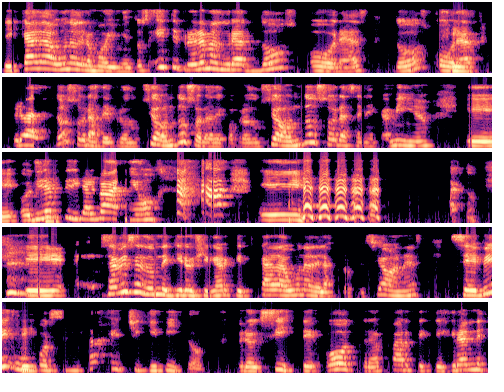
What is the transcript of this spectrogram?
de cada uno de los movimientos. Este programa dura dos horas, dos horas, pero hay dos horas de producción, dos horas de coproducción, dos horas en el camino. Eh, olvidarte de ir al baño. eh, eh, ¿Sabes a dónde quiero llegar? Que cada una de las profesiones se ve un porcentaje chiquitito, pero existe otra parte que es grande.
